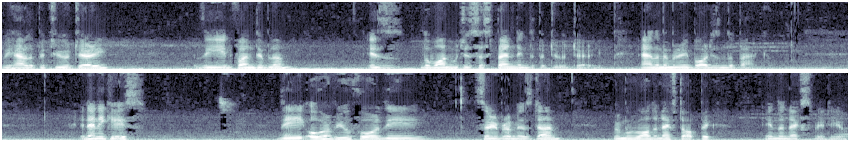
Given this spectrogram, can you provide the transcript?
we have the pituitary. The infundibulum is the one which is suspending the pituitary, and the mammary body is in the back. In any case, the overview for the cerebrum is done. We're moving on to the next topic in the next video.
